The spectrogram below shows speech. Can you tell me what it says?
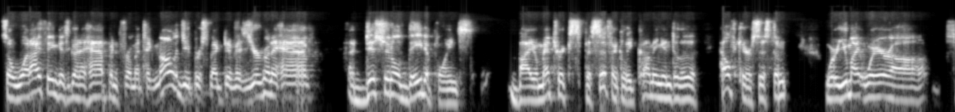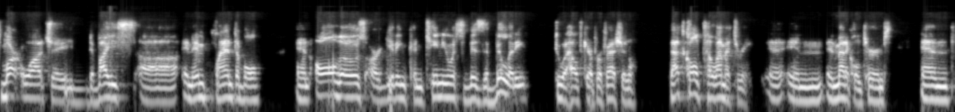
So, what I think is going to happen from a technology perspective is you're going to have additional data points, biometrics specifically, coming into the healthcare system where you might wear a smartwatch, a device, uh, an implantable, and all those are giving continuous visibility to a healthcare professional. That's called telemetry in, in medical terms. And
